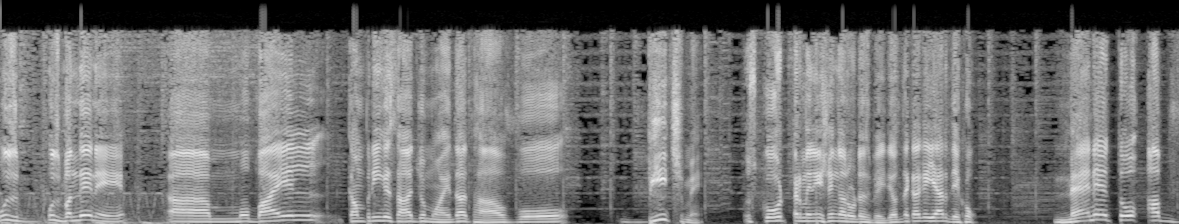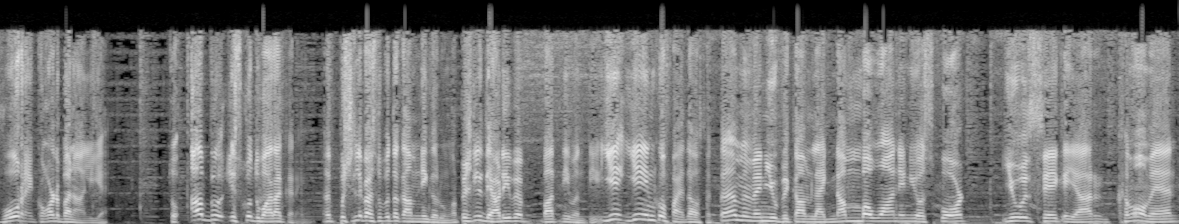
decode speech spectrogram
उस उस बंदे ने मोबाइल कंपनी के साथ जो माहिदा था, वो बीच में उसको टर्मिनेशन का नोटिस भेज दिया। उसने कहा कि, यार देखो, मैंने तो अब वो रिकॉर्ड बना लिया है। तो अब इसको दोबारा करें। पिछले पैसों पे तो काम नहीं करूँगा, पिछली दिहाड़ी पे बात नहीं बनती। ये ये इनको फ़ायदा हो सकता है। When you become like number one in your sport you will say कि यार come on man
